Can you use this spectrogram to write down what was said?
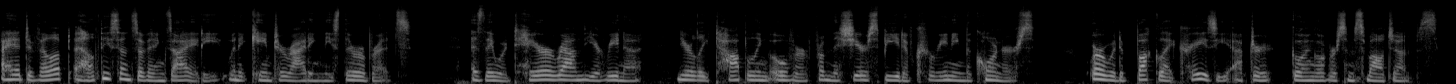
I had developed a healthy sense of anxiety when it came to riding these thoroughbreds, as they would tear around the arena, nearly toppling over from the sheer speed of careening the corners, or would buck like crazy after going over some small jumps.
